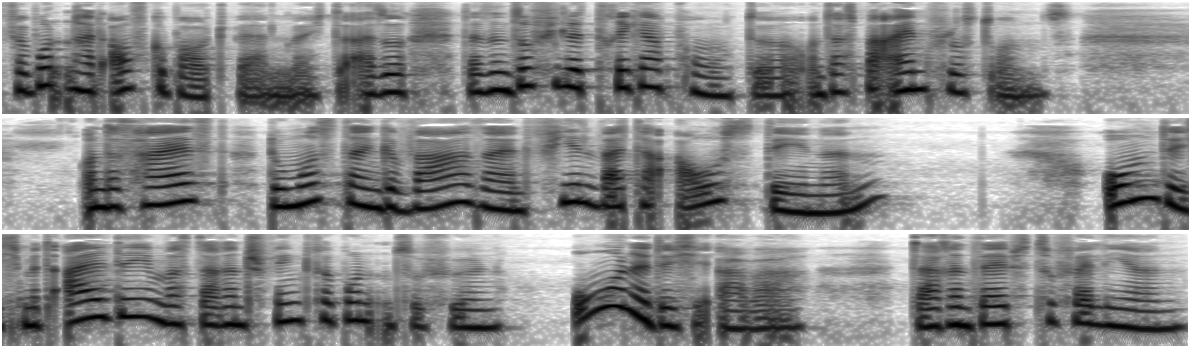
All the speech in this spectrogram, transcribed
Verbundenheit aufgebaut werden möchte. Also da sind so viele Triggerpunkte und das beeinflusst uns. Und das heißt, du musst dein Gewahrsein viel weiter ausdehnen, um dich mit all dem, was darin schwingt, verbunden zu fühlen, ohne dich aber darin selbst zu verlieren.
